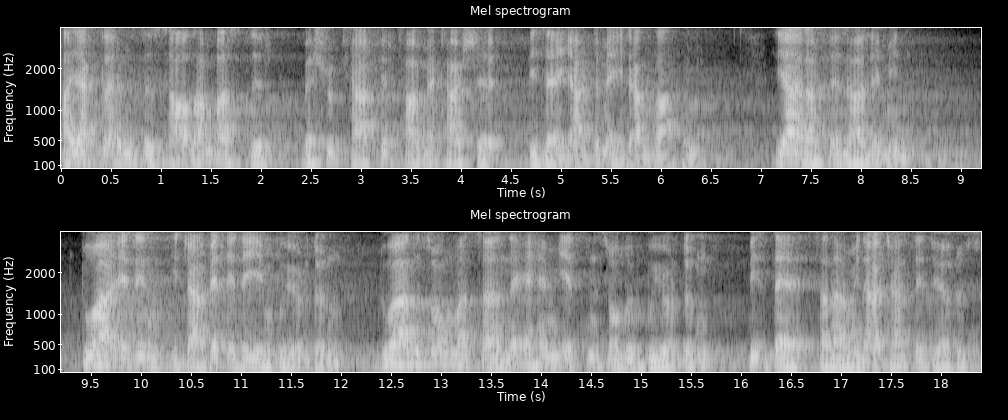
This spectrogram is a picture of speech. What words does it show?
ayaklarımızı sağlam bastır ve şu kafir kavme karşı bize yardım eyle Allah'ım. Ya Rabbel Alemin! Dua edin, icabet edeyim buyurdun. Duanız olmasa ne ehemmiyetiniz olur buyurdun. Biz de sana münacat ediyoruz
